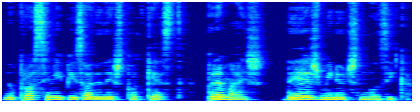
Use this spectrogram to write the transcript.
no próximo episódio deste podcast para mais 10 minutos de música.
